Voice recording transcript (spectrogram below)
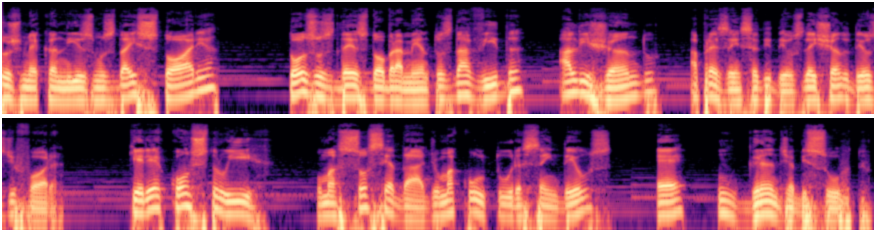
os mecanismos da história, todos os desdobramentos da vida, alijando a presença de Deus, deixando Deus de fora. Querer construir uma sociedade, uma cultura sem Deus é um grande absurdo.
